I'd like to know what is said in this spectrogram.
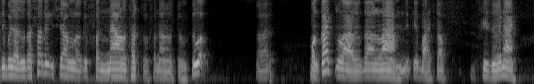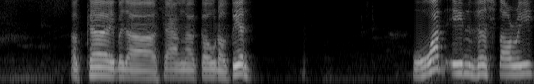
thì bây giờ chúng ta xác định xem là cái phần nào là thật và phần nào là tưởng tượng. Đấy. bằng cách là chúng ta làm những cái bài tập phía dưới này. Ok, bây giờ sang ờ, câu đầu tiên. What in the story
